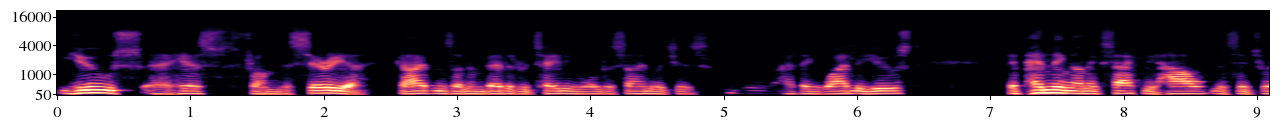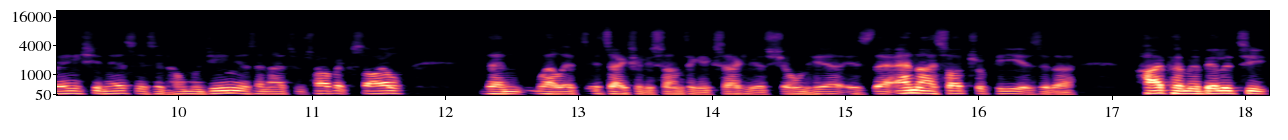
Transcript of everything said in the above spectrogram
use? Uh, here's from the CIRIA guidance on embedded retaining wall design, which is, I think, widely used. Depending on exactly how the situation is, is it homogeneous and isotropic soil? Then, well, it's, it's actually something exactly as shown here. Is there anisotropy? Is it a high permeability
